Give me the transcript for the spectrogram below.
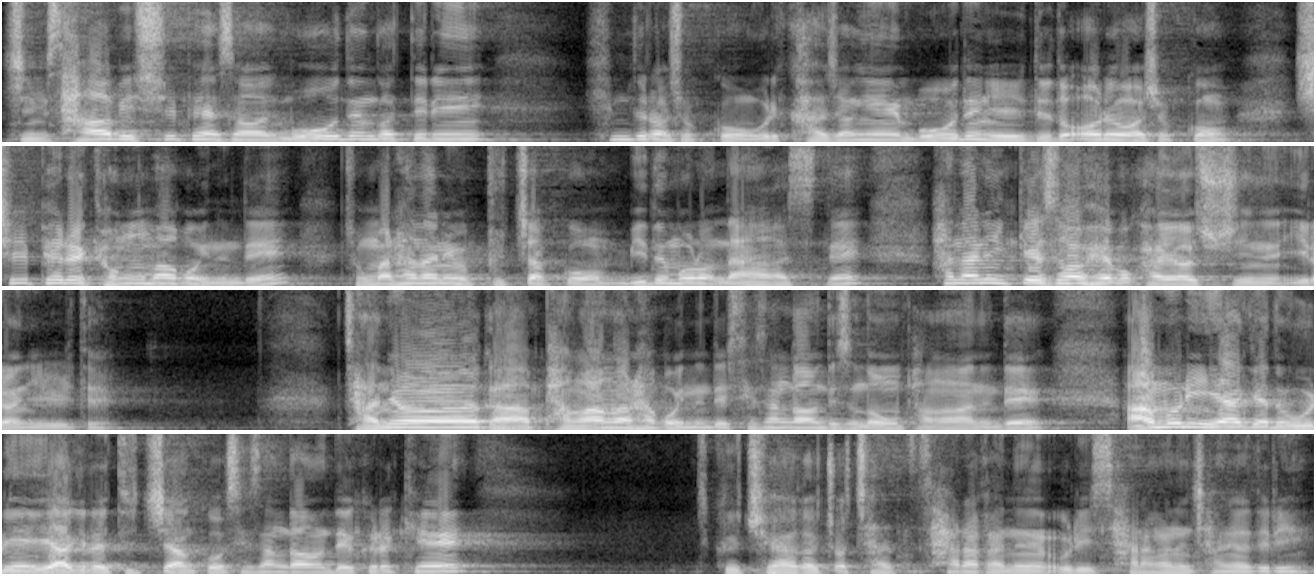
지금 사업이 실패해서 모든 것들이 힘들어졌고 우리 가정의 모든 일들도 어려워졌고 실패를 경험하고 있는데 정말 하나님을 붙잡고 믿음으로 나아갔을 때 하나님께서 회복하여 주시는 이런 일들 자녀가 방황을 하고 있는데 세상 가운데서 너무 방황하는데 아무리 이야기해도 우리의 이야기를 듣지 않고 세상 가운데 그렇게 그 죄악을 쫓아 살아가는 우리 사랑하는 자녀들이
